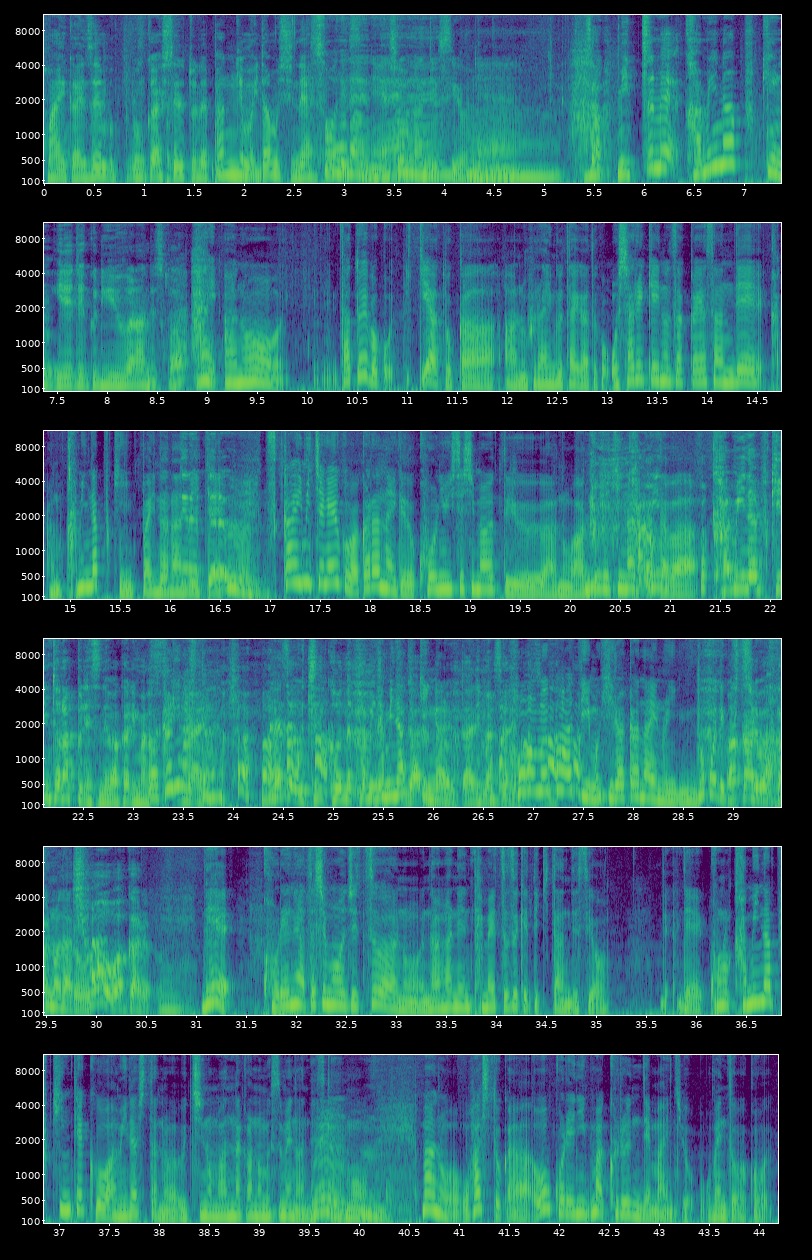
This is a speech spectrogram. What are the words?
毎回全部分解してるとねパッキンも傷むしね、うん、そうですねそうなんですよね、さあ3つ目紙ナプキン入れていく理由は何ですか？はいあの例えばこう IKEA とかあのフライングタイガーとかおしゃれ系の雑貨屋さんであの紙ナプキンいっぱい並んでいて、うん、使い道がよくわからないけど購入してしまうっていうあの悪癖な方は紙ナプキントラップですね。わかります。わかりますか、はい、なぜうちにこんな紙ナプキンがあるありますホームパーティーも開かないのにどこで口を開くのだろう。超わかる、うん、でこれね私も実はあの長年貯め続けてきたんですよでこの紙ナプキンテクを編み出したのはうちの真ん中の娘なんですけども、うんうん、まあ、あのお箸とかをこれにまあくるんで毎日お弁当箱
